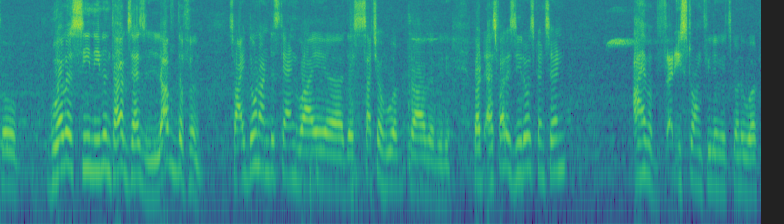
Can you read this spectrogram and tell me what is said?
तो whoever's seen even Thugs has loved the film. So I don't understand why uh, there's such a hoopla of everything. But as far as Zero is concerned, I have a very strong feeling it's going to work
